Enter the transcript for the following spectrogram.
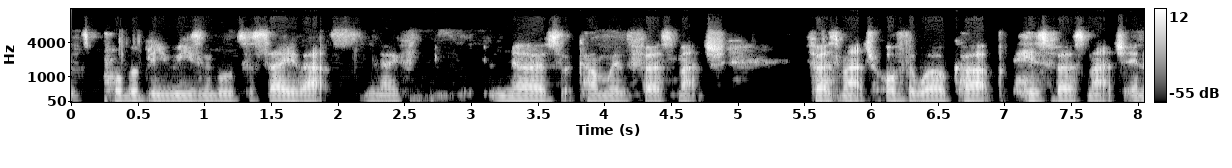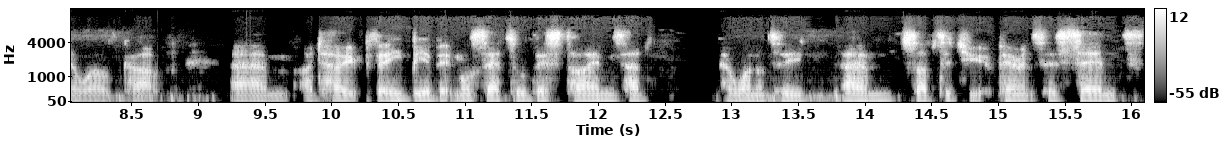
it's probably reasonable to say that's you know nerves that come with first match, first match of the World Cup, his first match in a World Cup. Um, I'd hope that he'd be a bit more settled this time. He's had one or two um, substitute appearances since.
